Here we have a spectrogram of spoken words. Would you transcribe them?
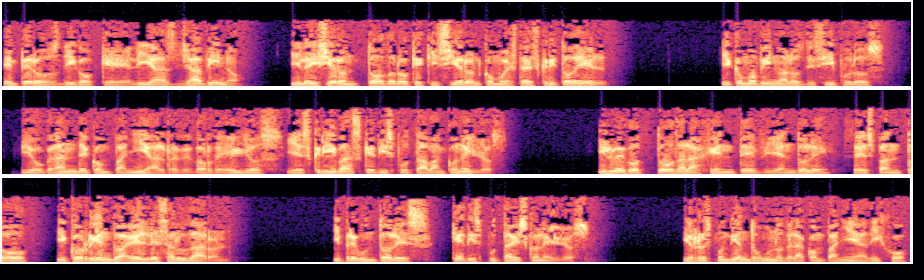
Empero os digo que Elías ya vino, y le hicieron todo lo que quisieron como está escrito de él. Y como vino a los discípulos, vio grande compañía alrededor de ellos y escribas que disputaban con ellos. Y luego toda la gente, viéndole, se espantó, y corriendo a él le saludaron y preguntóles, ¿qué disputáis con ellos? Y respondiendo uno de la compañía dijo,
